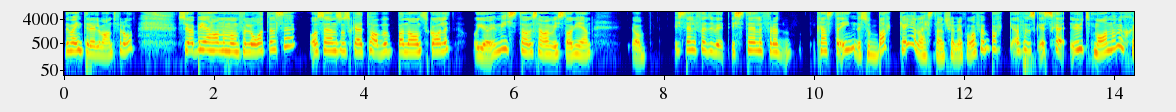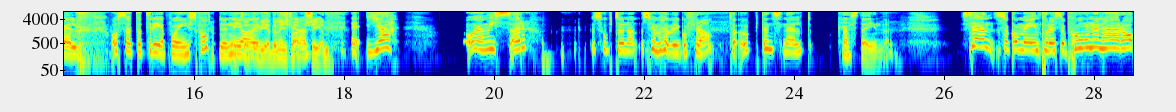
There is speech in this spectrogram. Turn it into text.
det var inte relevant, förlåt. Så jag ber honom om förlåtelse och sen så ska jag ta upp bananskalet och jag gör misstag, samma misstag igen. Jag, istället, för, du vet, istället för att kasta in det så backar jag nästan känner jag på. Varför backa? Varför ska jag ska jag utmana mig själv och sätta tre poäng skott nu när Och jag är redan en kvart sen. Eh, Ja, och jag missar soptunnan så jag behöver gå fram, ta upp den snällt och kasta in den. Sen så kommer jag in på receptionen här då,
